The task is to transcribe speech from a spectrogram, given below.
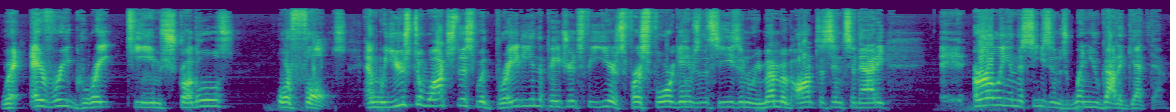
where every great team struggles or falls. And we used to watch this with Brady and the Patriots for years. First four games of the season, remember on to Cincinnati. Early in the seasons when you got to get them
